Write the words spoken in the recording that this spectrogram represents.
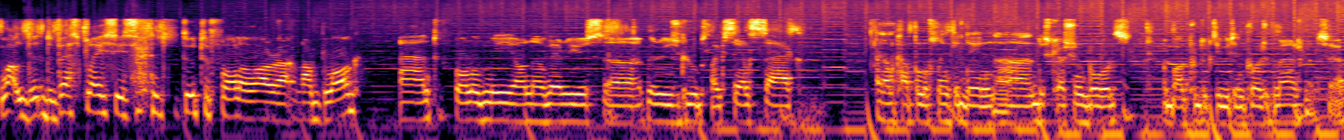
Well, the, the best place is to, to follow our, uh, our blog and to follow me on uh, various uh, various groups like Sales Stack and a couple of LinkedIn uh, discussion boards about productivity and project management. So,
